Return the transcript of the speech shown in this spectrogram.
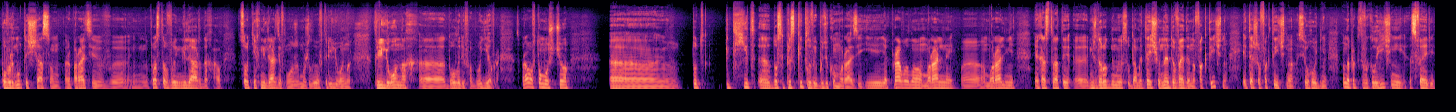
повернути з часом репарації в не просто в мільярдах, а в сотнях мільярдів, може, можливо, в трильйонах, трильйонах е, доларів або євро. Справа в тому, що Е, тут підхід е, досить прискіпливий в будь-якому разі, і, як правило, моральний, е, моральні якраз втрати е, міжнародними судами, те, що не доведено фактично, і те, що фактично сьогодні, ну, наприклад, в екологічній сфері,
